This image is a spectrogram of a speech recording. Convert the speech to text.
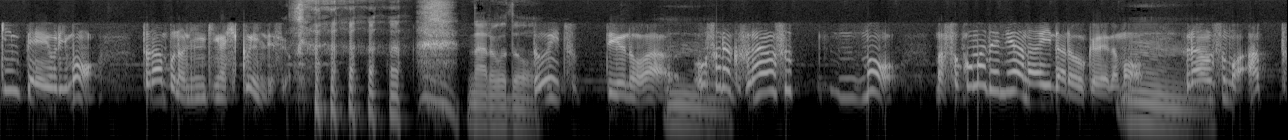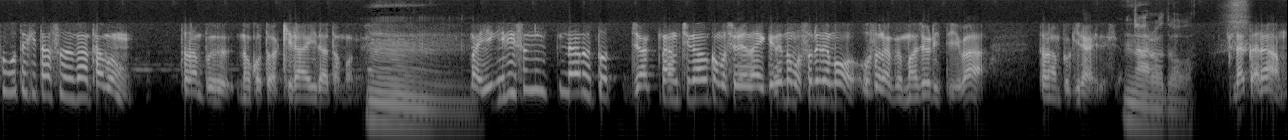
近平よりもトランプの人気が低いんですよ。なるほど。ドイツっていうのはおそらくフランスもまあ、そこまでにはないだろうけれども、フランスも圧倒的多数が多分トランプのことは嫌いだと思うんです。まあ、イギリスになると若干違うかもしれないけれどもそれでもおそらくマジョリティはトランプ嫌いですよ。なるほどだからも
